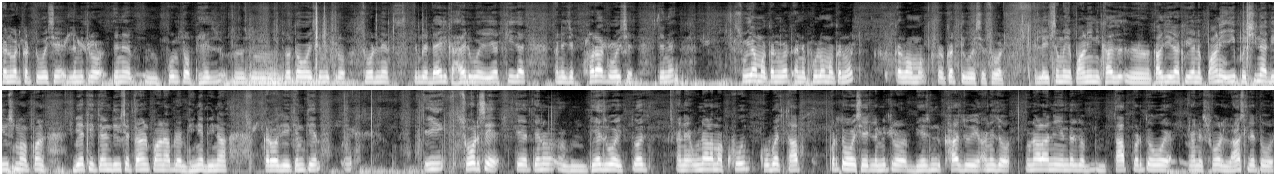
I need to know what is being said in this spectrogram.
કન્વર્ટ કરતું હોય છે. એટલે મિત્રો તેને પૂરતો ભેજ જોતો હોય છે મિત્રો, છોડને, કેમ કે ડાયરેક્ટ હાઈડ હોય એ અટકી જાય. અને જે ખોરાક હોય છે, તેને સૂયામાં કન્વર્ટ અને ફૂલોમાં કન્વર્ટ કરવામાં કરતી હોય છે છોડ. એટલે એ સમયે પાણીની ખાસ કાળજી રાખવી અને પાણી એ પછીના દિવસમાં પણ બેથી ત્રણ દિવસે ત્રણ પણ આપણે ભીને ભીના કરવા જોઈએ. કેમ કે એ છોડ છે, તે, તેનો ભેજ હોય તો જ અને ઉનાળામાં ખૂબ ખૂબ જ તાપ પડતો હોય છે. એટલે મિત્રો, ભેજ ખાસ જોઈએ. અને જો ઉનાળાની અંદર જો તાપ પડતો હોય અને છોડ લાશ લેતો હોય,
